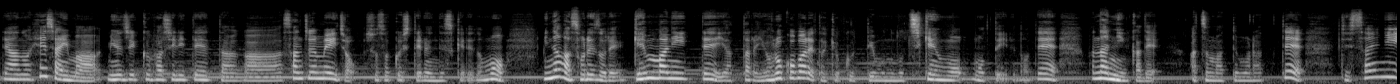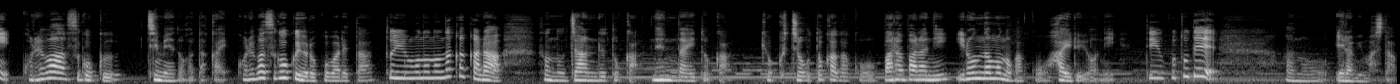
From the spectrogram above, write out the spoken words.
であの弊社今ミュージックファシリテーターが30名以上所属してるんですけれどもみんながそれぞれ現場に行ってやったら喜ばれた曲っていうものの知見を持っているのでまあ何人かで集まってもらって実際にこれはすごく知名度が高いこれはすごく喜ばれたというものの中からそのジャンルとか年代とか曲調とかがこうバラバラにいろんなものがこう入るようにっていうことであの選びました。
